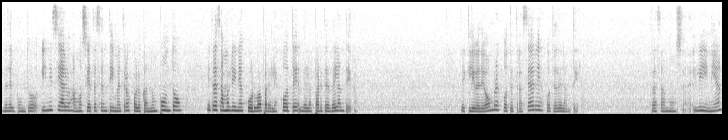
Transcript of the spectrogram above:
Desde el punto inicial bajamos 7 centímetros colocando un punto y trazamos línea curva para el escote de la parte delantera. Declive de hombro, escote trasero y escote delantero. Trazamos línea,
